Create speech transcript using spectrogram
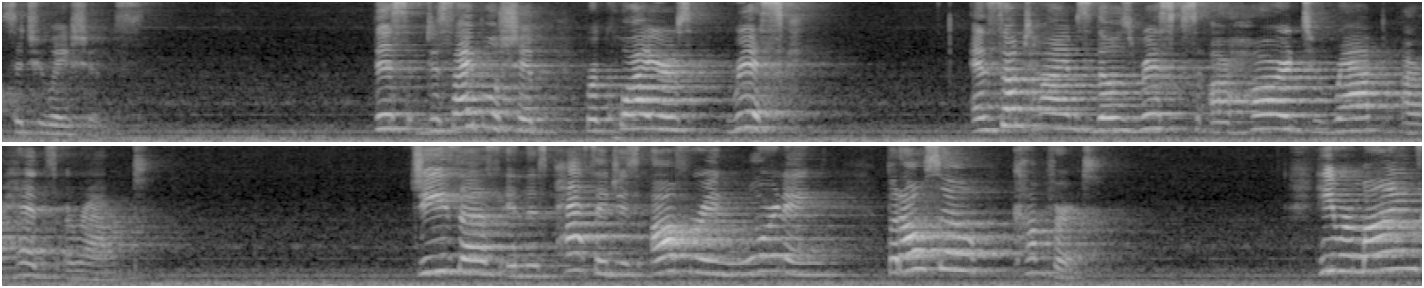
situations. This discipleship requires risk, and sometimes those risks are hard to wrap our heads around. Jesus, in this passage, is offering warning, but also comfort. He reminds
